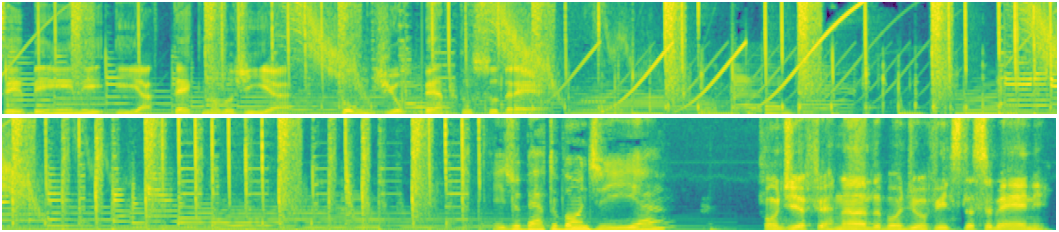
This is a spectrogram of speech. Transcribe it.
CBN e a Tecnologia, com Gilberto Sudré. E Gilberto, bom dia. Bom dia, Fernanda. Bom dia, ouvintes da CBN.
